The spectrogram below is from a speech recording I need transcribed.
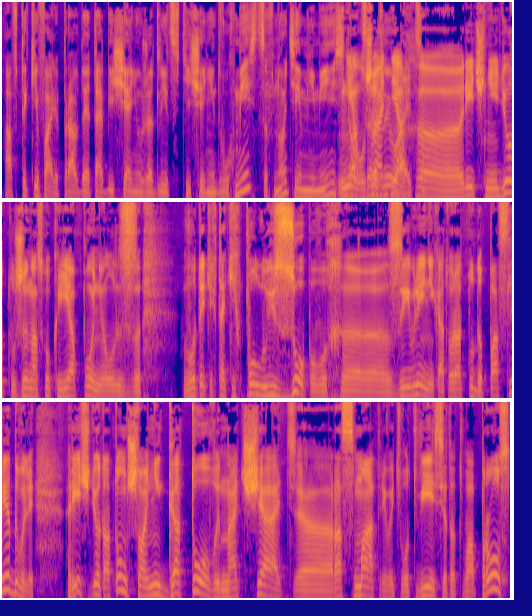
автокефалию. Правда, это обещание уже длится в течение двух месяцев, но, тем не менее, ситуация не, уже развивается. о днях э, речь не идет. Уже, насколько я понял, из вот этих таких полуизоповых э, заявлений, которые оттуда последовали, речь идет о том, что они готовы начать э, рассматривать вот весь этот вопрос,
